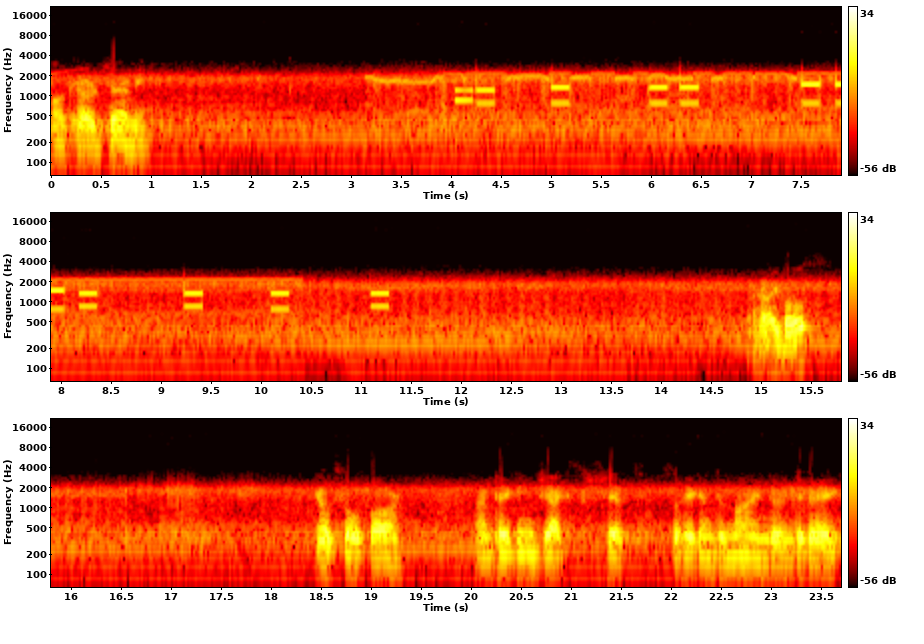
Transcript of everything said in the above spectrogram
I'll call Jeremy. Hi, boss. Good so far. I'm taking Jack's shift he can do mine during the day.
